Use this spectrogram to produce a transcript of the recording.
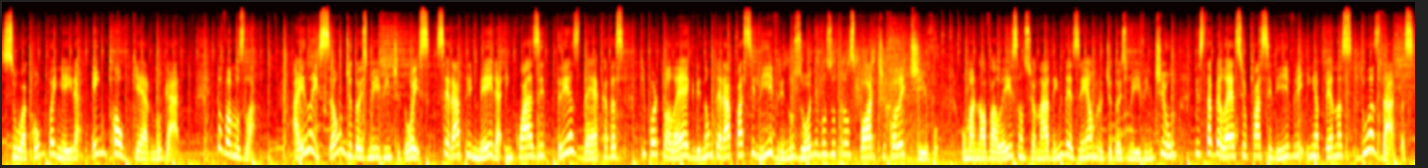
sua companheira em qualquer lugar. Então vamos lá. A eleição de 2022 será a primeira em quase três décadas que Porto Alegre não terá passe livre nos ônibus do transporte coletivo. Uma nova lei sancionada em dezembro de 2021 estabelece o passe livre em apenas duas datas:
